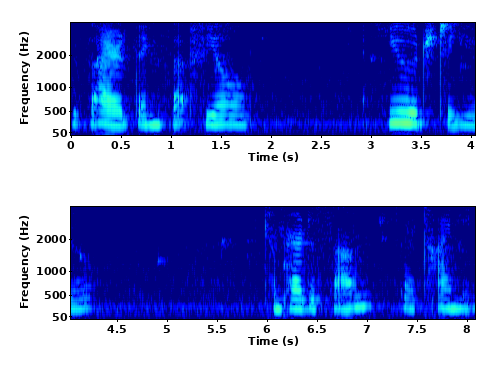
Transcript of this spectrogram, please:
desired things that feel huge to you. Compared to some, they're tiny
